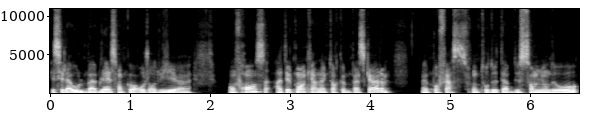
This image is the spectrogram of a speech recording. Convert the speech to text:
Et c'est là où le bas blesse encore aujourd'hui euh, en France, à tel point qu'un acteur comme Pascal, pour faire son tour de table de 100 millions d'euros,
